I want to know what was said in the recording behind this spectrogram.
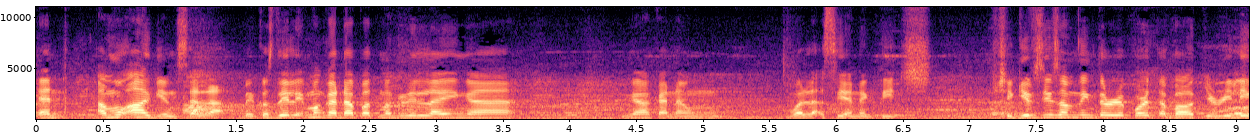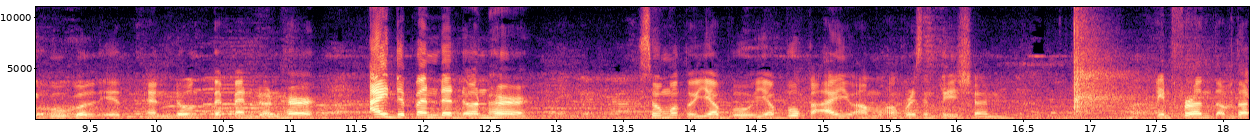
And amo ag yung sala because dili man ka dapat mag-rely nga nga kanang wala siya nag-teach. She gives you something to report about, you really Google it and don't depend on her. I depended on her. So mo to yabo, yabo kaayo amo ang presentation in front of the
